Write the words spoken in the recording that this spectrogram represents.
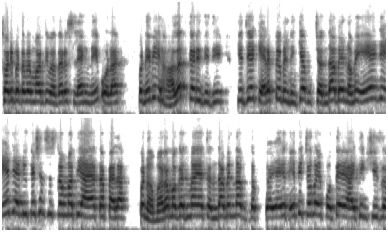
સોરી પણ તમે મારાથી વધારે સ્લેંગ નહીં બોલાય, પણ એવી હાલત કરી દીધી કે જે કેરેક્ટર બિલ્ડિંગ કે ચંદાબેન, અમે એ જે, એ જ એડ્યુકેશન સિસ્ટમ આવ્યા હતા પહેલા, પણ અમારા મગજમાં એ ચંદાબેન ના એ બી ચલો, એ પોતે I think she is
